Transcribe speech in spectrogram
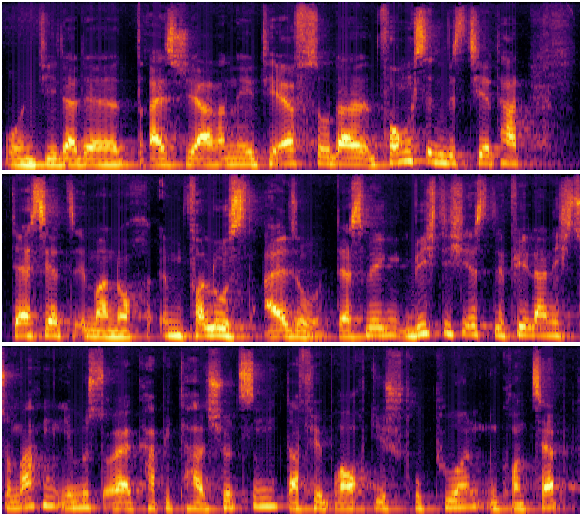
Und jeder, der 30 Jahre in ETFs oder Fonds investiert hat, der ist jetzt immer noch im Verlust. Also, deswegen wichtig ist, den Fehler nicht zu machen. Ihr müsst euer Kapital schützen. Dafür braucht ihr Strukturen, ein Konzept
